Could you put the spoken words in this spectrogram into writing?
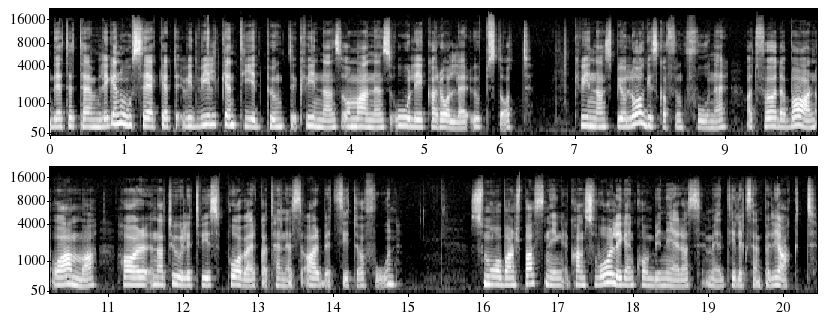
Det är tämligen osäkert vid vilken tidpunkt kvinnans och mannens olika roller uppstått. Kvinnans biologiska funktioner, att föda barn och amma, har naturligtvis påverkat hennes arbetssituation. Småbarnspassning kan svårligen kombineras med till exempel jakt.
